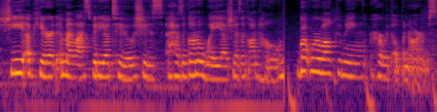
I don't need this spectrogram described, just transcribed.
She appeared in my last video too. She just hasn't gone away yet. She hasn't gone home, but we're welcoming her with open arms.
